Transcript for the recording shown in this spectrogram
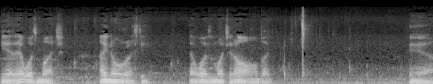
Yeah, that wasn't much. I know, Rusty. That wasn't much at all, but. Yeah.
